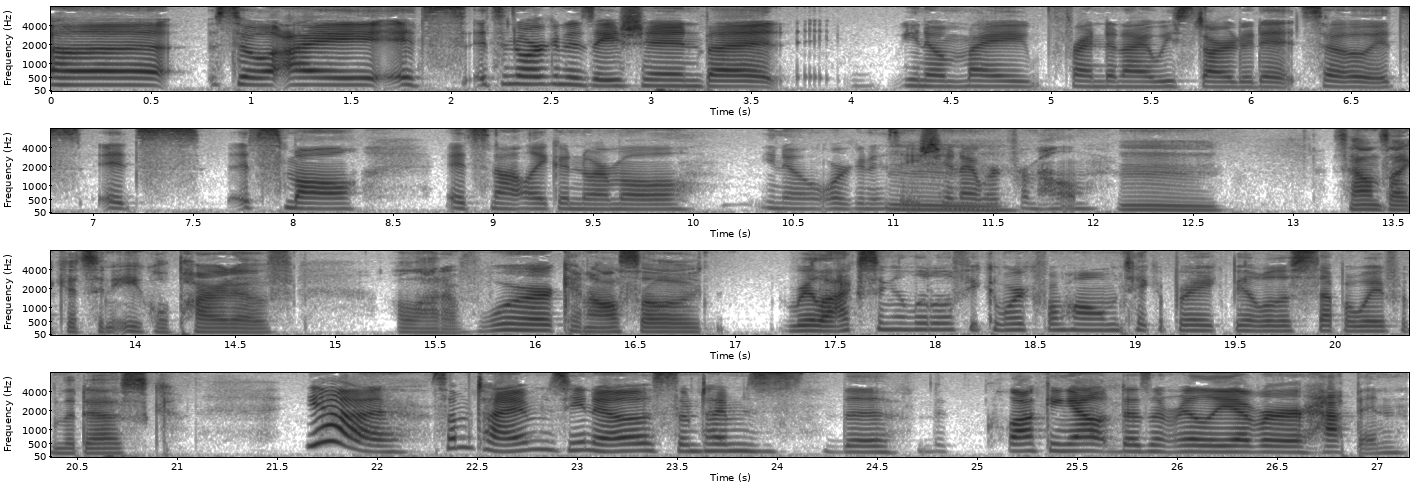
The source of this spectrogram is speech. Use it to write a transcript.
Uh, so I it's it's an organization, but you know my friend and I we started it, so it's it's it's small. It's not like a normal you know organization. I work from home. Sounds like it's an equal part of a lot of work and also relaxing a little if you can work from home, take a break, be able to step away from the desk. Yeah, sometimes you know sometimes the, the clocking out doesn't really ever happen.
